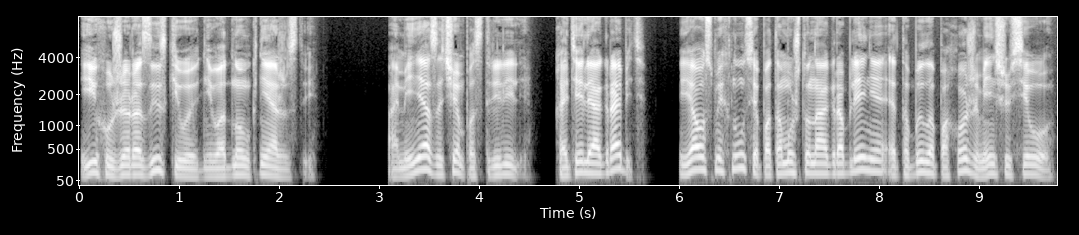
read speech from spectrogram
Их уже разыскивают не в одном княжестве. А меня зачем пострелили? Хотели ограбить? Я усмехнулся, потому что на ограбление это было похоже меньше всего.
